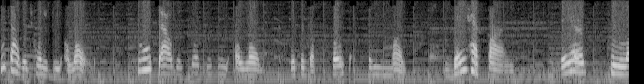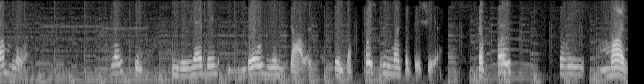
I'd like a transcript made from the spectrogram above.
2023 alone, 2023 alone, within the first three months, they have fined their slumlords close to $11 million in the first three months of this year. The first three months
